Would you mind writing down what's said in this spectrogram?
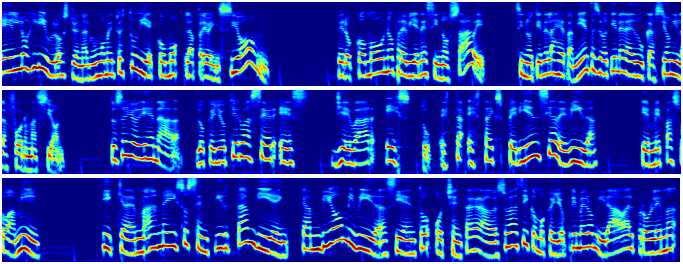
en los libros yo en algún momento estudié como la prevención. Pero ¿cómo uno previene si no sabe, si no tiene las herramientas, si no tiene la educación y la formación? Entonces yo dije, nada, lo que yo quiero hacer es llevar esto, esta, experiencia de vida que me pasó a mí y que además me hizo sentir tan bien, cambió mi vida 180 grados. Eso es así como que yo primero miraba el problema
